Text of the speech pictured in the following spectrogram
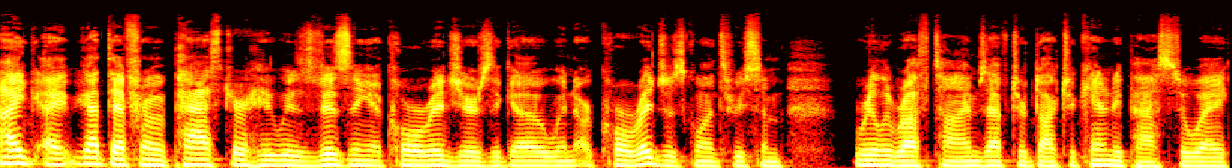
I, I got that from a pastor who was visiting at Coral Ridge years ago when our Coral Ridge was going through some really rough times after Dr. Kennedy passed away.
